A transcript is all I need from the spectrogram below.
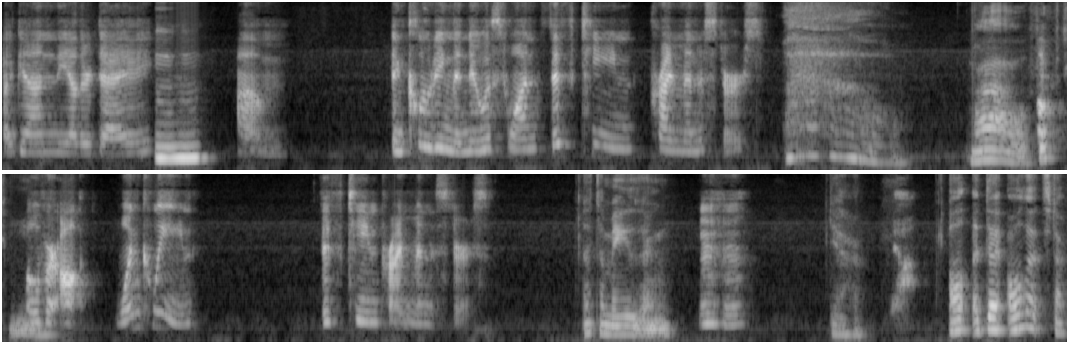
again the other day, mm-hmm. um, including the newest one 15 prime ministers. Wow. Wow. Oh, Fifteen. One queen, 15 prime ministers. That's amazing. Mm-hmm. Yeah. Yeah. all uh, that all that stuff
